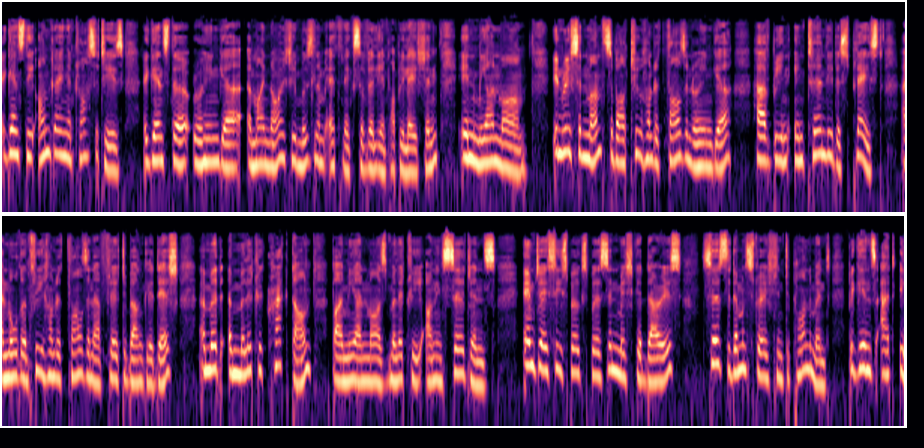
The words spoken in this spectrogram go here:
against the ongoing atrocities against the Rohingya, a minority Muslim ethnic civilian population in Myanmar. In recent months, about 200,000 Rohingya have been internally displaced and more than 300,000 have fled to Bangladesh amid a military crackdown by Myanmar's military on insurgents. MJC spokesperson Mishka Darius says the demonstration to parliament begins at 11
